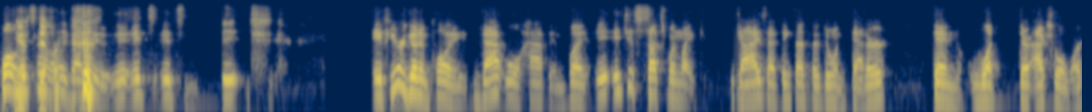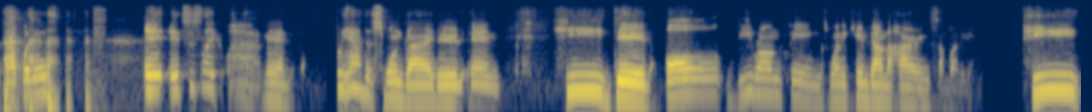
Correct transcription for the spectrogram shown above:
Well, Yeah, it's it's not different. only that too. It, it's it's it. If you're a good employee, that will happen. But it, it just sucks when like guys that think that they're doing better than what their actual work output is. it, it's just like, ah, man, we had this one guy, dude, and he did all the wrong things when it came down to hiring somebody. He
